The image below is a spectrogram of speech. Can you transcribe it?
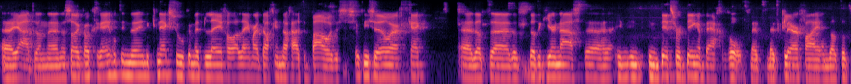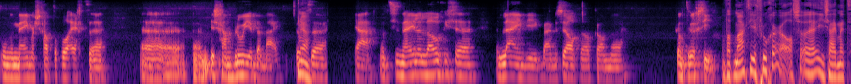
ja, dan, dan zal ik ook geregeld in de, in de knek zoeken met de Lego alleen maar dag in dag uit te bouwen. Dus het is ook niet zo heel erg gek uh, dat, uh, dat, dat ik hiernaast uh, in, in, in dit soort dingen ben gerold met, met Clarify. En dat dat ondernemerschap toch wel echt is gaan bloeien bij mij. Dat, ja. ja. dat is een hele logische lijn die ik bij mezelf wel kan, kan terugzien. Wat maakte je vroeger? Als, je zei met,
